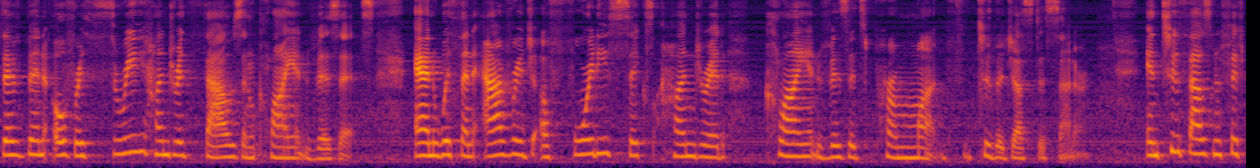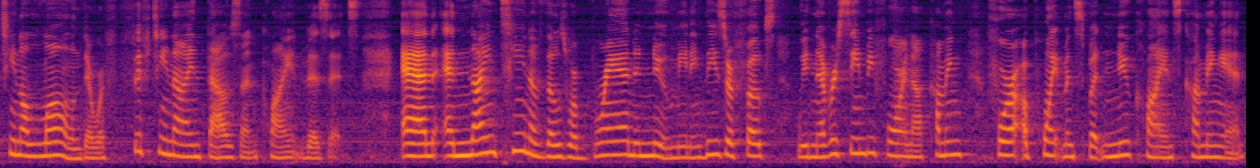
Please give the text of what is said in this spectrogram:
there have been over 300,000 client visits, and with an average of 4,600 client visits per month to the Justice Center. In 2015 alone, there were 59,000 client visits, and, and 19 of those were brand new, meaning these are folks we'd never seen before, not coming for appointments, but new clients coming in.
